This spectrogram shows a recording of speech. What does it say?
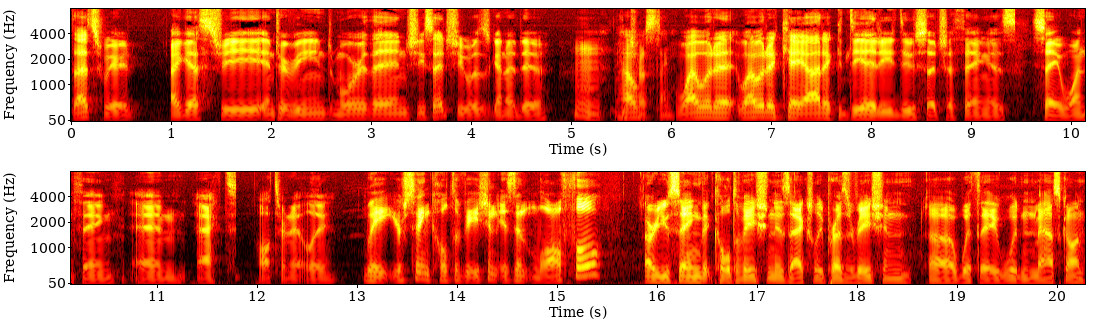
that's weird. I guess she intervened more than she said she was gonna do." Hmm, How- interesting. Why would a why would a chaotic deity do such a thing as say one thing and act alternately? Wait, you're saying cultivation isn't lawful? Are you saying that cultivation is actually preservation uh, with a wooden mask on?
